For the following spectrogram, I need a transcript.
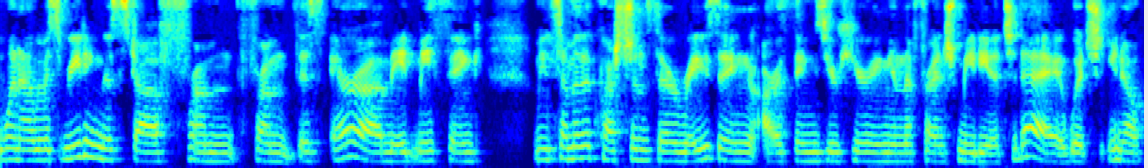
when i was reading this stuff from from this era made me think i mean some of the questions they're raising are things you're hearing in the french media today which you know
